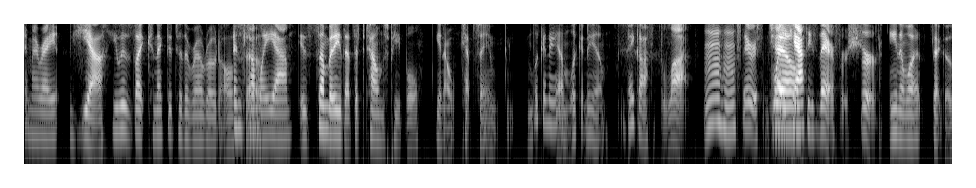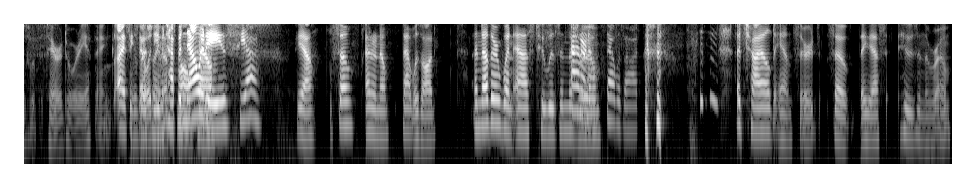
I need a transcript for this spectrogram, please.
Am I right? Yeah, he was like connected to the railroad also. In some way, yeah. is somebody that the townspeople, you know, kept saying, "Look at him, look at him." They gossiped a lot. Mm-hmm. There were some chatty Well- Cathy's there for sure. You know what? That goes with the territory, I think. I think that would Especially even happen small town. nowadays. Yeah. Yeah. So I don't know. That was odd. Another, when asked who was in the room. I don't know. That was odd. a child answered. So they asked who's in the room.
